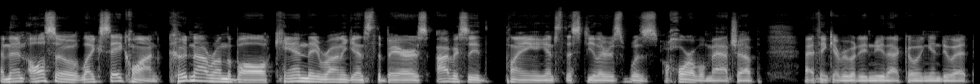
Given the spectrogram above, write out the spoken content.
And then also, like Saquon, could not run the ball. Can they run against the Bears? Obviously, playing against the Steelers was a horrible matchup. I think everybody knew that going into it.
